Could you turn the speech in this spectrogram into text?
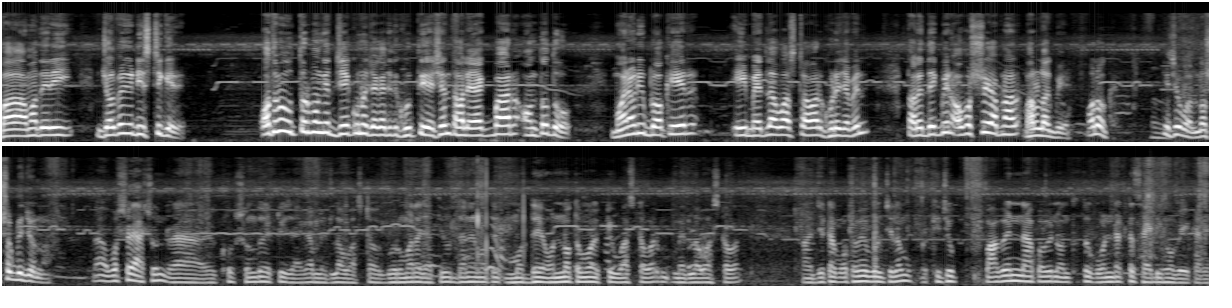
বা আমাদের এই জলপাইগুড়ি ডিস্ট্রিক্টের অথবা উত্তরবঙ্গের যে কোনো জায়গায় যদি ঘুরতে এসেন তাহলে একবার অন্তত ময়নাগুড়ি ব্লকের এই মেদলা ওয়াচ টাওয়ার ঘুরে যাবেন। তাহলে দেখবেন অবশ্যই আপনার ভালো লাগবে। অলোক কিছু বল দর্শকদের জন্য। না অবশ্যই আসুন। খুব সুন্দর একটি জায়গা মেদলা ওয়াচ টাওয়ার গরুমারা জাতীয় উদ্যানের মধ্যে অন্যতম একটি watch tower Medla watch tower. আর যেটা প্রথমে বলছিলাম কিছু পাবেন না পাবেন অন্তত গন্ডারটা সাইডিং হবে এখানে।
